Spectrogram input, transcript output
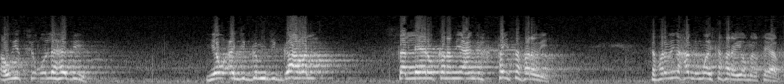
aw yutfi u lahabi yow aji gëm ji gaawal sa leeru kanam yaa ngi fay safara wi safara wi nga xam ne mooy safara yowmal xiyaama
